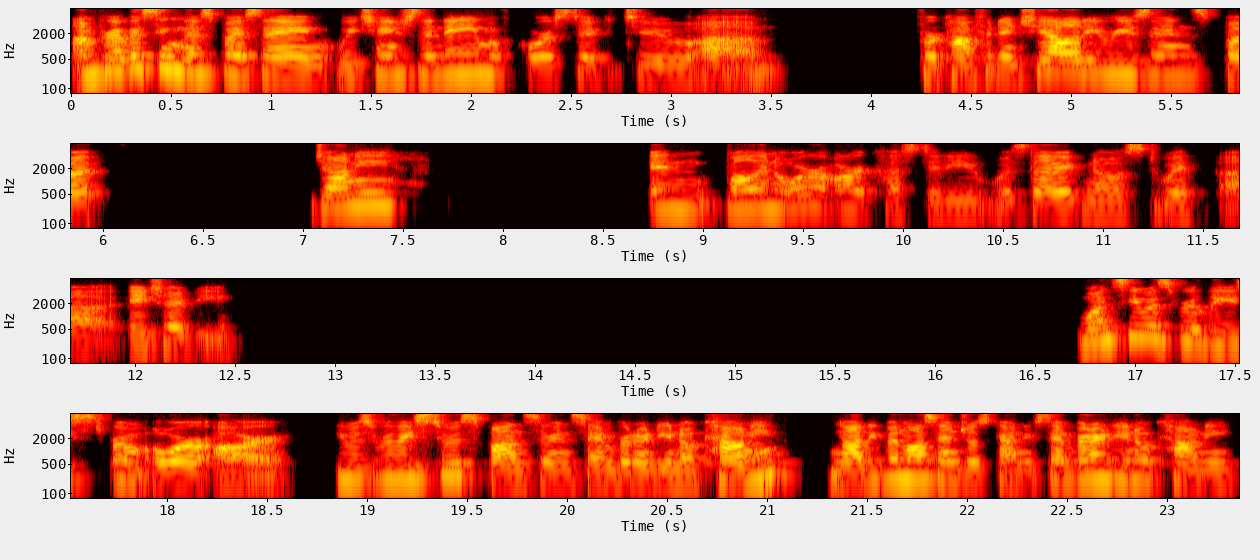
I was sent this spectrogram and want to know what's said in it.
I'm prefacing this by saying we changed the name, of course, to, to um, for confidentiality reasons, but Johnny, in while in ORR R custody, was diagnosed with uh, HIV. Once he was released from ORR, he was released to a sponsor in San Bernardino County, not even Los Angeles County, San Bernardino County,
